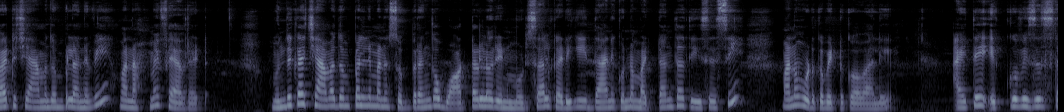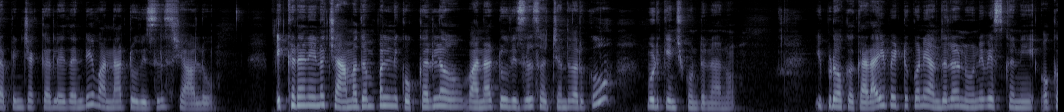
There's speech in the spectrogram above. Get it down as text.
బట్ చామదుంపలు అనేవి వన్ ఆఫ్ మై ఫేవరెట్ ముందుగా చామదుంపల్ని మనం శుభ్రంగా వాటర్లో రెండు మూడు సార్లు కడిగి దానికి ఉన్న మట్టి అంతా తీసేసి మనం ఉడకబెట్టుకోవాలి. అయితే ఎక్కువ విజిల్స్ తప్పించక్కర్లేదండి వన్ ఆర్ టూ విజిల్స్ చాలు. ఇక్కడ నేను చామదుంపల్ని కుక్కర్లో వన్ ఆర్ టూ విజిల్స్ వచ్చేంత వరకు ఉడికించుకుంటున్నాను. ఇప్పుడు ఒక కడాయి పెట్టుకొని అందులో నూనె వేసుకొని ఒక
